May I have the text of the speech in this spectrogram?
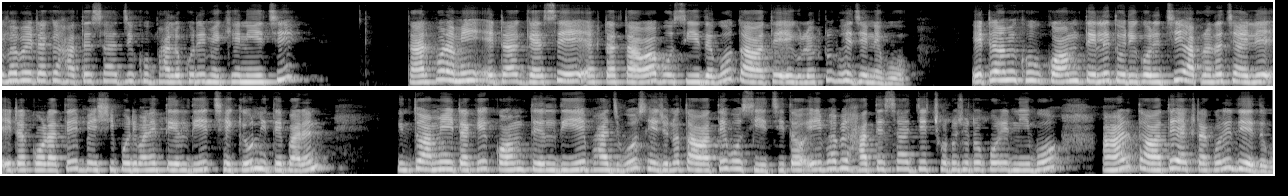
এভাবে এটাকে হাতের সাহায্যে খুব ভালো করে মেখে নিয়েছি। তারপর আমি এটা গ্যাসে একটা তাওয়া বসিয়ে দেব, তাওয়াতে এগুলো একটু ভেজে নেব। এটা আমি খুব কম তেলে তৈরি করেছি, আপনারা চাইলে এটা কড়াতে বেশি পরিমাণে তেল দিয়ে ছেঁকেও নিতে পারেন। কিন্তু আমি এটাকে কম তেল দিয়ে ভাজবো, সেই জন্য তাওয়াতে বসিয়েছি। তো এইভাবে হাতের সাহায্যে ছোট ছোট করে নিব আর তাওয়াতে একটা করে দিয়ে দেব।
